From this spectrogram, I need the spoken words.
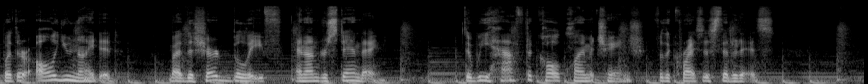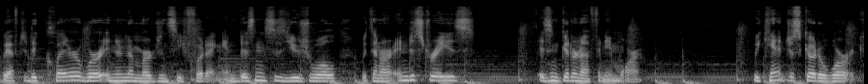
but they're all united by the shared belief and understanding that we have to call climate change for the crisis that it is. We have to declare we're in an emergency footing, and business as usual within our industries isn't good enough anymore. We can't just go to work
